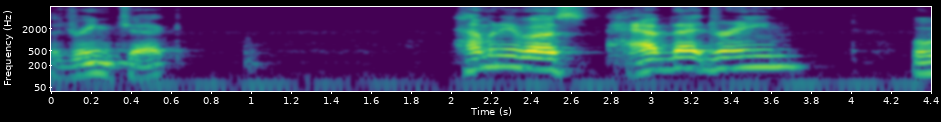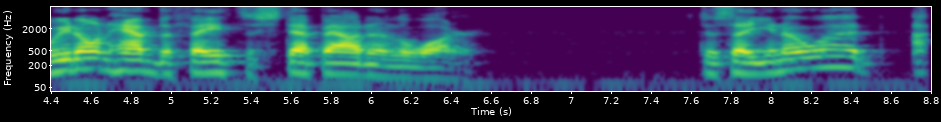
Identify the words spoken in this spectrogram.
the dream check. How many of us have that dream but we don't have the faith to step out into the water to say, you know what, I,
